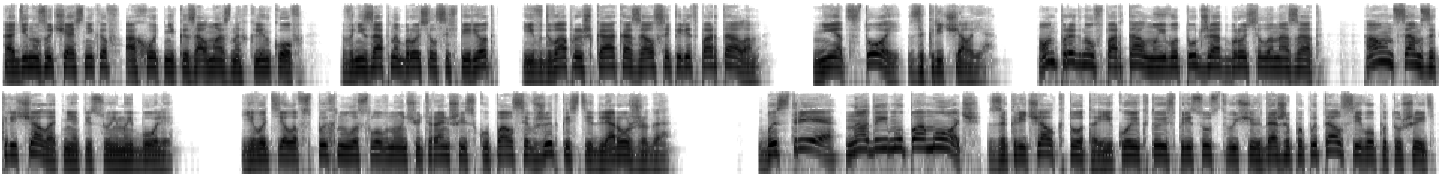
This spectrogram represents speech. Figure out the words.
Один из участников, охотник из алмазных клинков, внезапно бросился вперед и в два прыжка оказался перед порталом. «Нет, стой!» — закричал я. Он прыгнул в портал, но его тут же отбросило назад, а он сам закричал от неописуемой боли. Его тело вспыхнуло, словно он чуть раньше искупался в жидкости для розжига. «Быстрее! Надо ему помочь!» — закричал кто-то, и кое-кто из присутствующих даже попытался его потушить,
